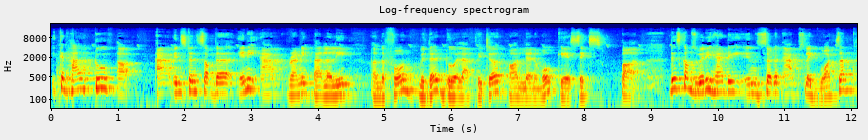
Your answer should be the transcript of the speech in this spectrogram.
you can have two uh, app instance of the any app running parallelly on the phone with the dual app feature on Lenovo K6 Power. This comes very handy in certain apps like WhatsApp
